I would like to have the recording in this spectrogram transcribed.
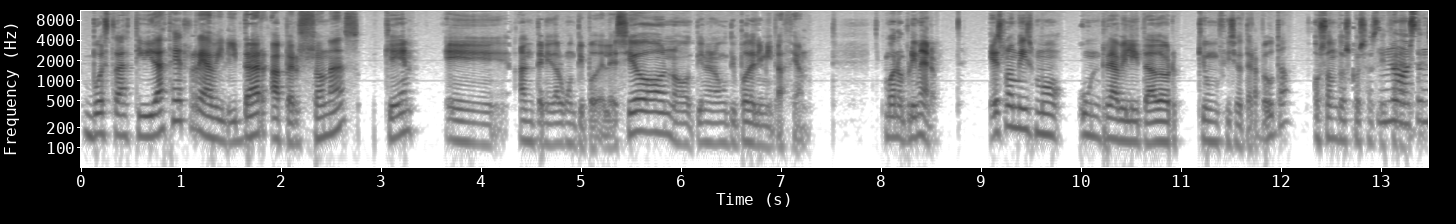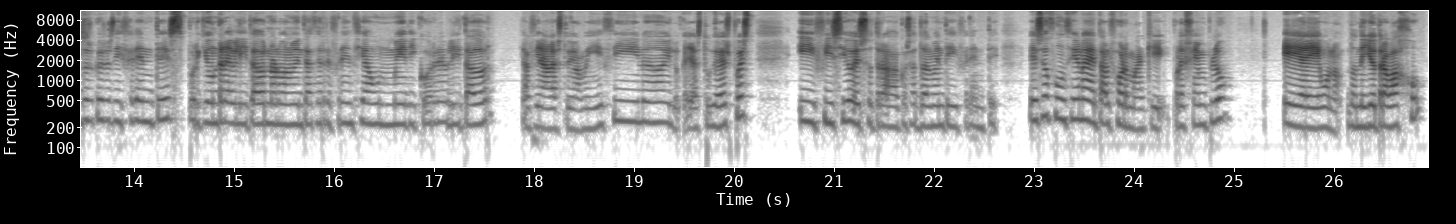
Vuestra actividad es rehabilitar a personas que eh, han tenido algún tipo de lesión o tienen algún tipo de limitación. Bueno, primero, ¿es lo mismo un rehabilitador que un fisioterapeuta? ¿O son dos cosas diferentes? No, son dos cosas diferentes porque un rehabilitador normalmente hace referencia a un médico rehabilitador que al final ha estudiado medicina y lo que haya estudiado después, y fisio es otra cosa totalmente diferente. Eso funciona de tal forma que, por ejemplo, eh, bueno, donde yo trabajo,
